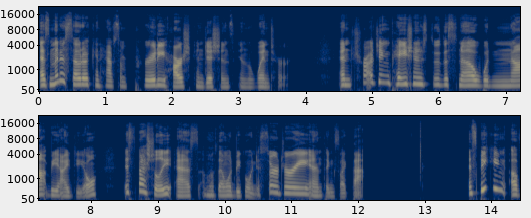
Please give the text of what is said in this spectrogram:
as Minnesota can have some pretty harsh conditions in the winter and trudging patients through the snow would not be ideal, especially as some of them would be going to surgery and things like that. And speaking of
